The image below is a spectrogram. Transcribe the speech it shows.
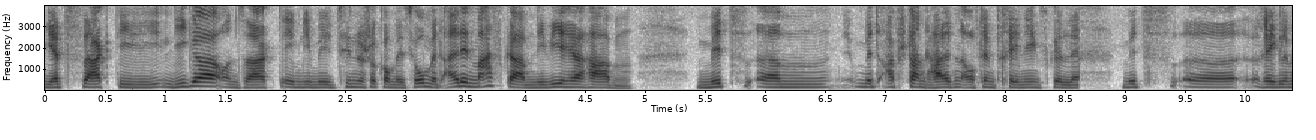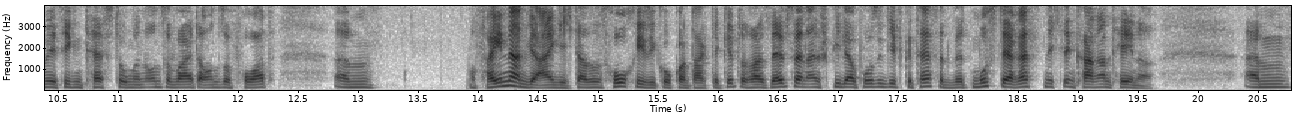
jetzt sagt die Liga und sagt eben die medizinische Kommission mit all den Maßgaben, die wir hier haben, mit, ähm, mit Abstand halten auf dem Trainingsgelände, mit äh, regelmäßigen Testungen und so weiter und so fort, ähm, verhindern wir eigentlich, dass es Hochrisikokontakte gibt. Das heißt, selbst wenn ein Spieler positiv getestet wird, muss der Rest nicht in Quarantäne. Ähm,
